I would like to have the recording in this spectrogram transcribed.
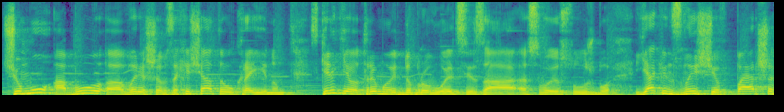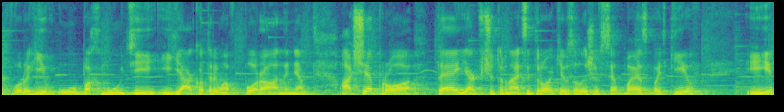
Чому Абу е, вирішив захищати Україну? Скільки отримують добровольці за е, свою службу? Як він знищив перших ворогів у Бахмуті і як отримав поранення? А ще про те, як в 14 років залишився без батьків і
